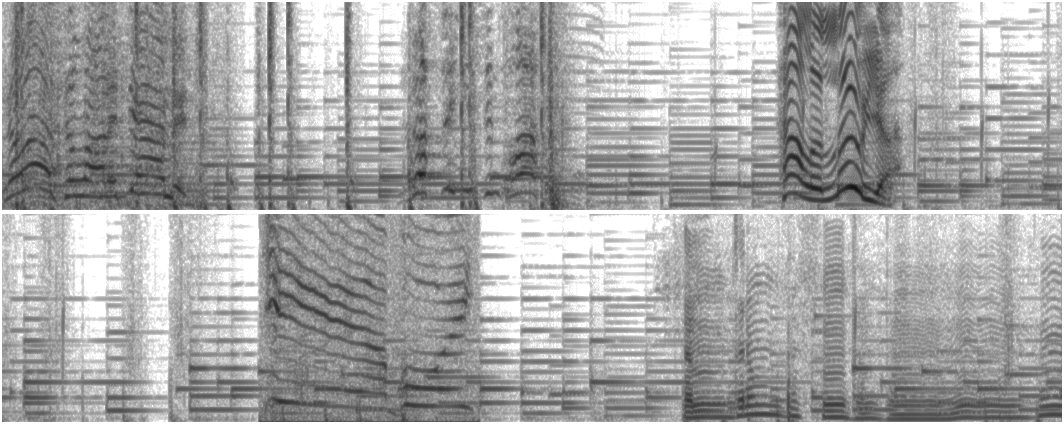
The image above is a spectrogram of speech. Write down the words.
Now that's a lot of damage. Nothing is impossible. Hallelujah! Yeah, boy! Go,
